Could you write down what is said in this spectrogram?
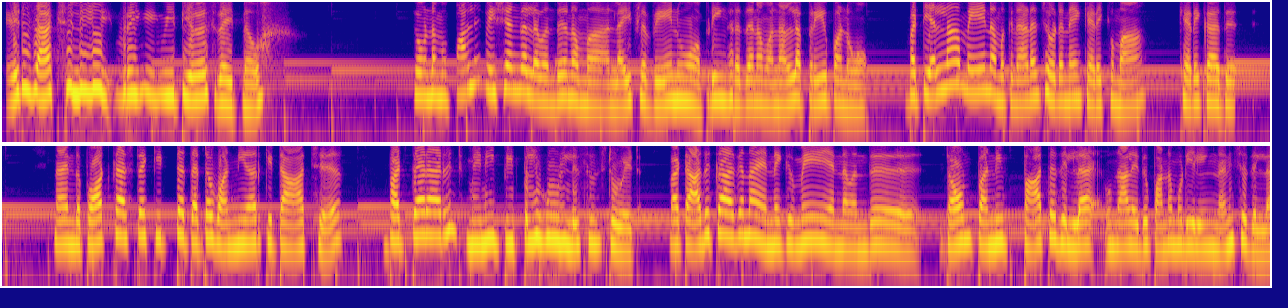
It is actually bringing me tears right now so நம்ம பல விஷயங்களில் வந்து நம்ம லைஃப்பில் வேணும் அப்படிங்கிறத நம்ம நல்லா ப்ரே பண்ணுவோம். பட் எல்லாமே நமக்கு நினச்ச உடனே கிடைக்குமா? கிடைக்காது. நான் இந்த பாட்காஸ்ட்டை கிட்டத்தட்ட ஒன் இயர் கிட்ட ஆச்சு. But there aren't many people who listens to it but அதுக்காக நான் என்றைக்குமே என்னை வந்து டவுன் பண்ணி பார்த்ததில்ல. உன்னால் எதுவும் பண்ண முடியலன்னு நினச்சதில்ல.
